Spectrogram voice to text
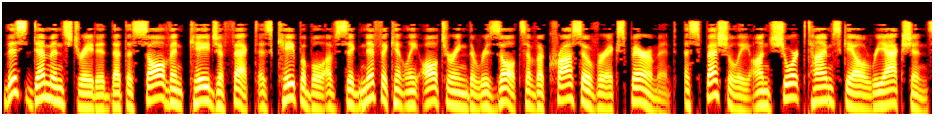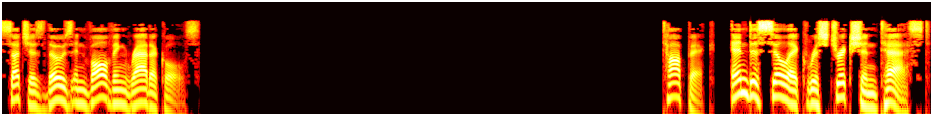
This demonstrated that the solvent cage effect is capable of significantly altering the results of a crossover experiment, especially on short timescale reactions such as those involving radicals. Endocyclic restriction test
